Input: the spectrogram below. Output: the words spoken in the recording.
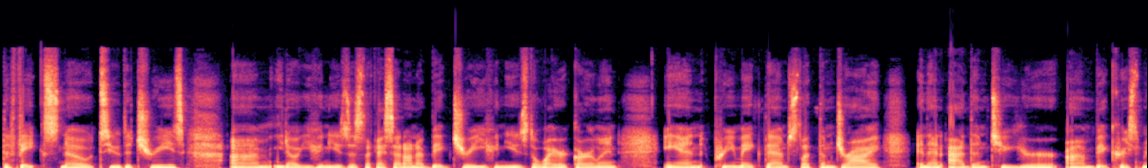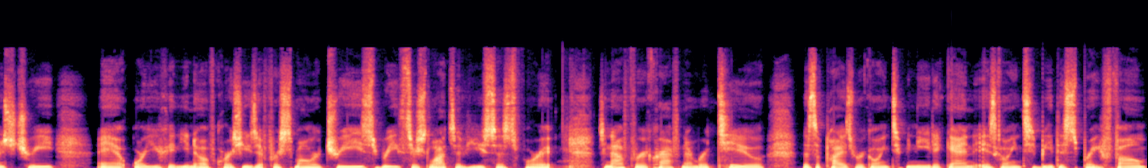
the fake snow to the trees. Um, you know, you can use this, like I said, on a big tree. You can use the wire garland and pre-make them, just let them dry, and then add them to your um, big Christmas tree. And, or you could, you know, of course, use it for smaller trees, wreaths. There's lots of uses for it. So now for craft number two, the supplies we're going to be need again is going to be the spray foam.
